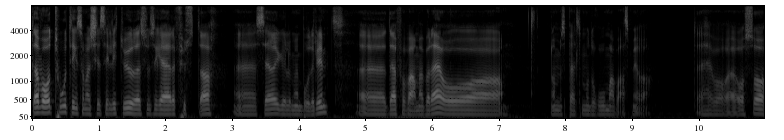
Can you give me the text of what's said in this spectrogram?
det var to ting som har skilt seg litt ut, det syns jeg er det første uh, seriegullet med Bodø-Glimt. Uh, det får være med på det. Og når vi spilte mot Roma på Aspmyra. Det har vært Og så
